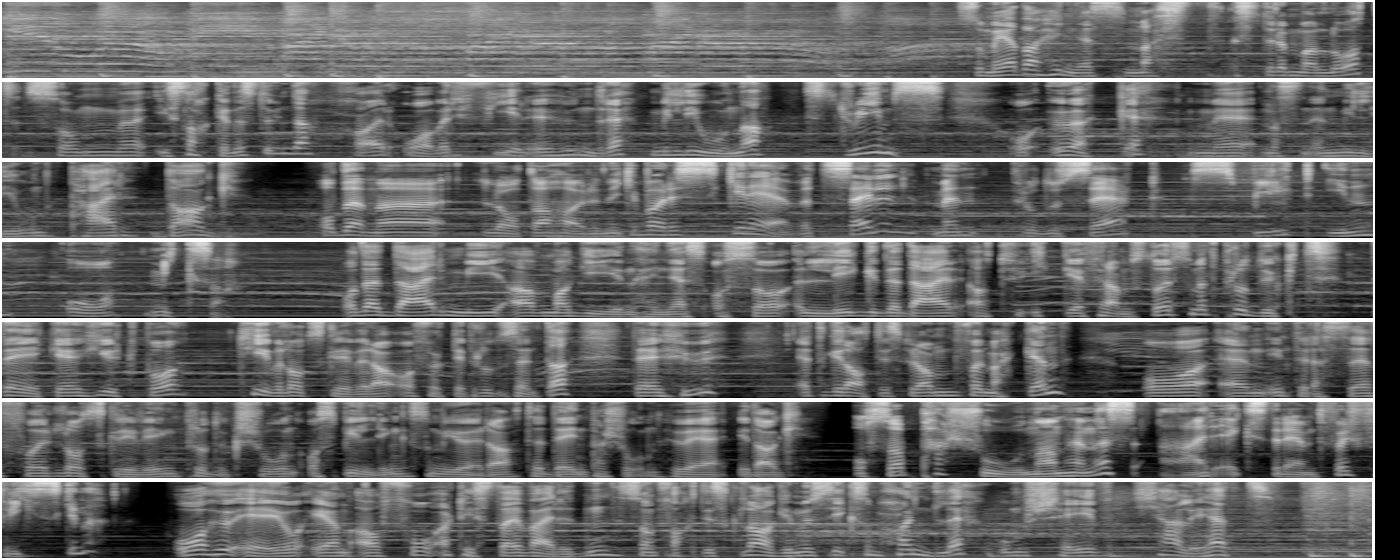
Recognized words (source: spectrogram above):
You will be my girl, my girl, my girl. Som er da hennes mest strømma låt, som i snakkende stund da, har over 400 millioner streams, og øker med nesten en million per dag. Og denne låta har hun ikke bare skrevet selv, men produsert, spilt inn og miksa. Og det er der mye av magien hennes også ligger. Det der at hun ikke fremstår som et produkt. Det er ikke hyrt på 20 låtskrivere og 40 produsenter. Det er hun, et gratisprogram for Mac-en og en interesse for låtskriving, produksjon og spilling som gjør henne til den personen hun er i dag. Også personene hennes er ekstremt forfriskende. Og hun er jo en av få artister i verden som faktisk lager musikk som handler om skeiv kjærlighet.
